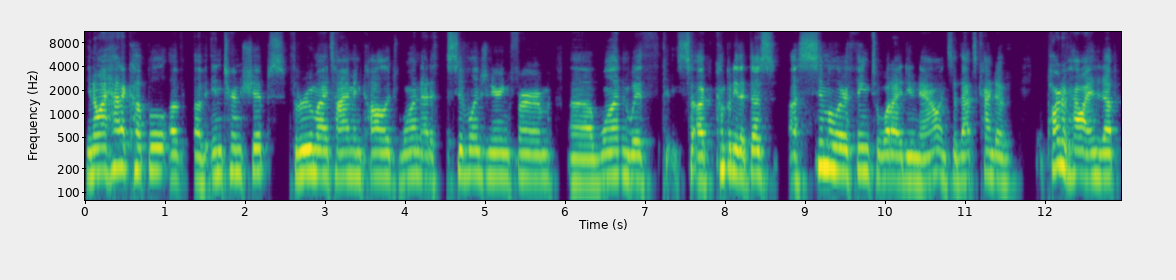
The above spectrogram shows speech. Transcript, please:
you know i had a couple of of internships through my time in college one at a civil engineering firm uh, one with a company that does a similar thing to what i do now. And so that's kind of part of how I ended up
